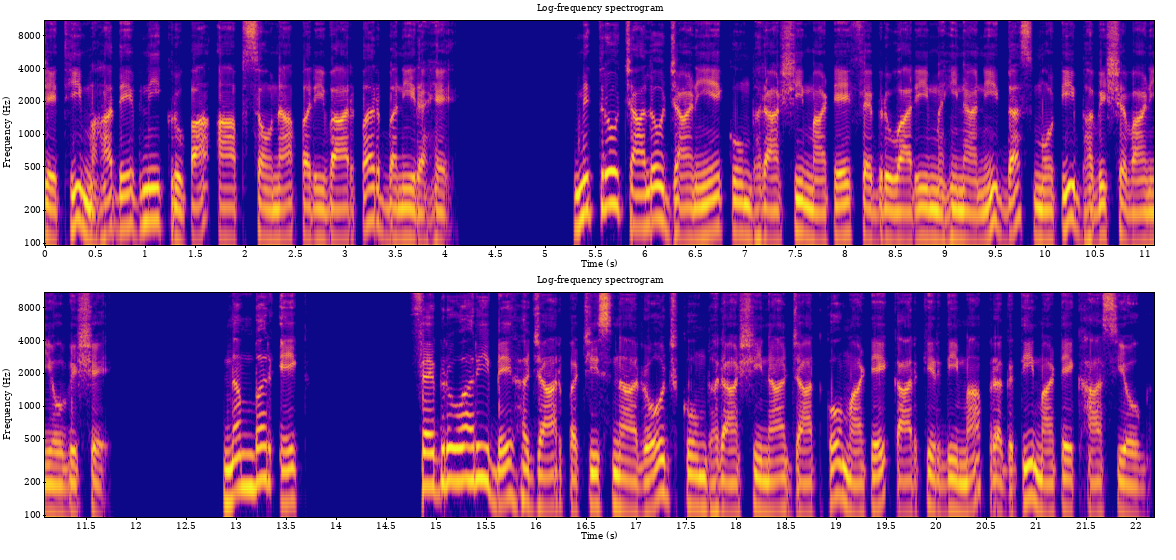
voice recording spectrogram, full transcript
જેથી મહાદેવની કૃપા આપ સૌના પરિવાર પર બની રહે. મિત્રો, ચાલો જાણીએ કુંભ રાશિ માટે ફેબ્રુઆરી મહિનાની દસ મોટી ભવિષ્યવાણીઓ વિશે. નંબર એક ફેબ્રુઆરી બે હજાર પચીસના રોજ કુંભ રાશિના જાતકો માટે કારકિર્દીમાં પ્રગતિ માટે ખાસ યોગ.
